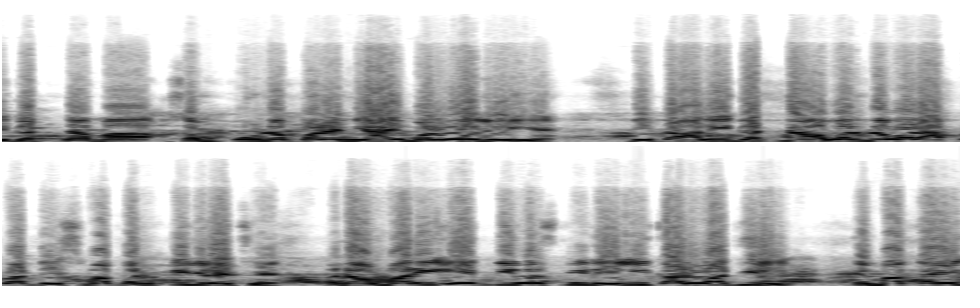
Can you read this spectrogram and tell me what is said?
એ ઘટનામાં સંપૂર્ણપણે ન્યાય મળવો જોઈએ. નહીં તો આવી ઘટના અવારનવાર આપણા દેશમાં બનતી જ રહે છે. અને અમારી એક દિવસની રેલી કાઢવાથી એમાં કંઈ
